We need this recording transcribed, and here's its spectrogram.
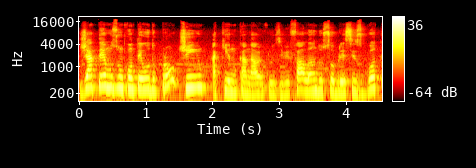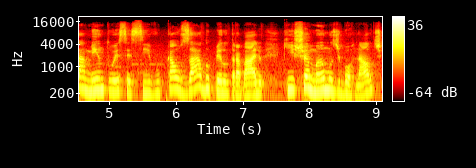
Já temos um conteúdo prontinho aqui no canal, inclusive, falando sobre esse esgotamento excessivo causado pelo trabalho que chamamos de burnout.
